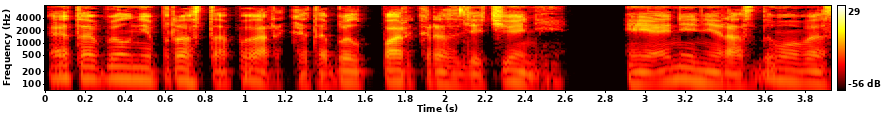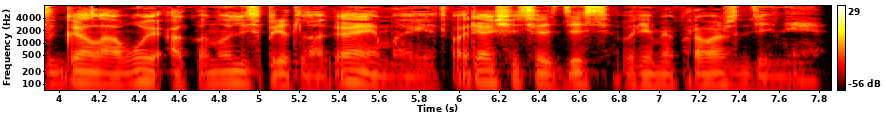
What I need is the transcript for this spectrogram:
Это был не просто парк, это был парк развлечений, и они, не раздумывая, с головой окунулись в предлагаемое и творящееся здесь времяпровождение.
